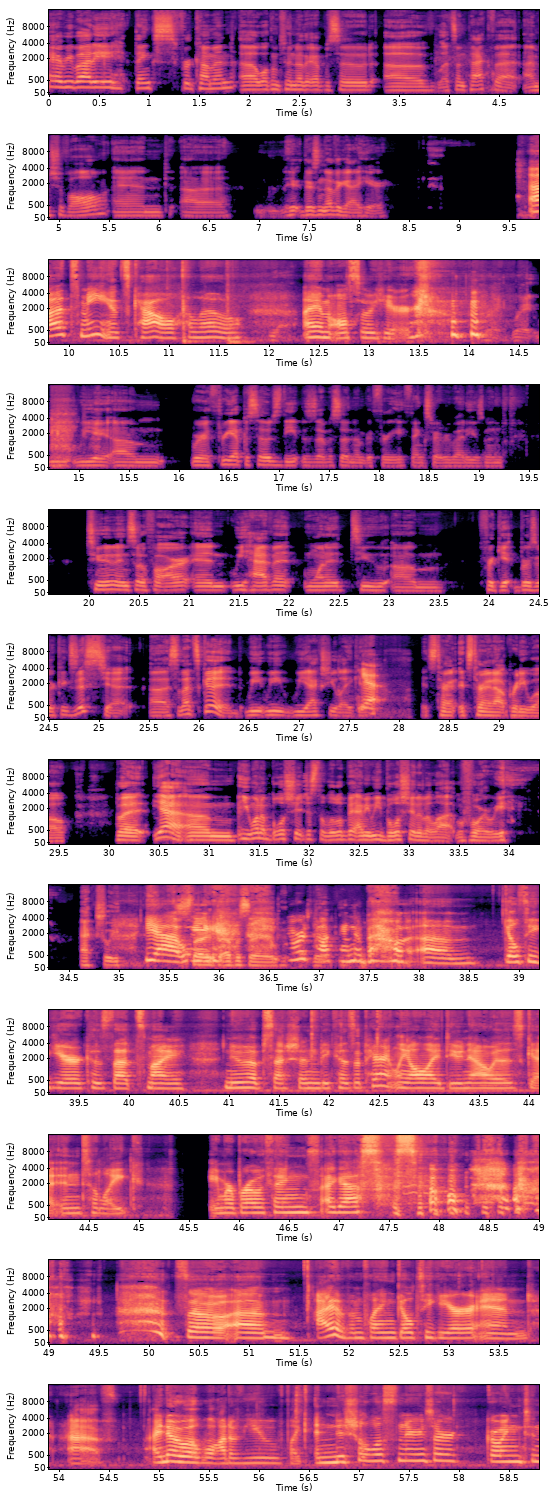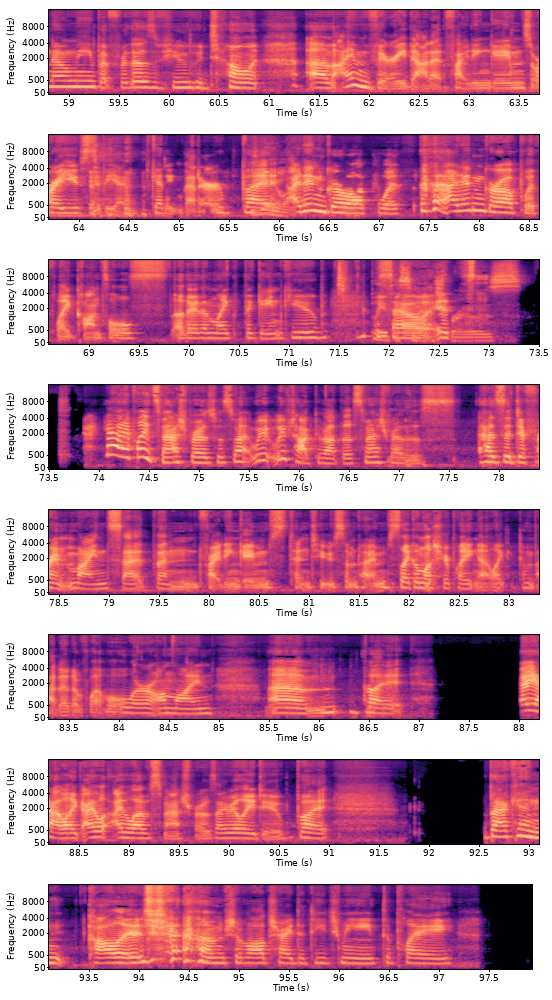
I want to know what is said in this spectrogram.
Hey everybody, thanks for coming. Uh, welcome to another episode of Let's Unpack That. I'm Cheval, and uh, here- there's another guy here. Uh, it's me. It's Cal. Hello. Yeah, I am also here. right, right. We, we um we're three episodes deep. This is episode number three. Thanks for everybody who's been tuning in so far, and we haven't wanted to um forget Berserk exists yet. Uh, so that's good. We we we actually like it. yeah. it's turn it's turning out pretty well. But yeah, um, you want to bullshit just a little bit? I mean, we bullshitted a lot before we actually Yeah. We, the episode. we were talking about um, Guilty Gear because that's my new obsession. Because apparently, all I do now is get into like gamer bro things, I guess. so, so um, I have been playing Guilty Gear, and uh, I know a lot of you, like initial listeners, are going to know me. But for those of you who don't, um, I'm very bad at fighting games, or I used to be. I'm getting better, but I didn't grow up with. I didn't grow up with like consoles other than like the GameCube. You played So Smash it's- Bros. Yeah, I played Smash Bros. with Smash. We we've talked about this. Smash Bros. is- has a different mindset than fighting games tend to sometimes. Like unless you're playing at like a competitive level or online. Um, but but yeah, like I I love Smash Bros. I really do. But back in college, um, Cheval tried to teach me to play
